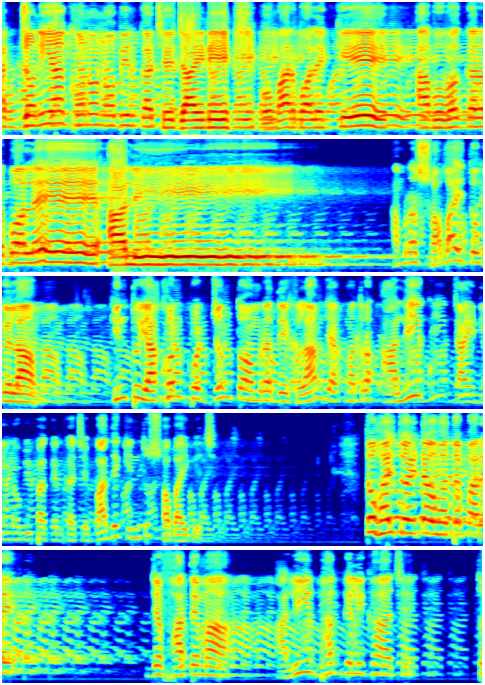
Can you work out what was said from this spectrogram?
একজনই এখনও নবীর কাছে যায়নি। ওমার বলে, কে? আবু বকর বলে, আলী। আমরা সবাই তো গেলাম। কিন্তু এখন পর্যন্ত আমরা দেখলাম যে একমাত্র আলী যায়নি নবী পাকের কাছে, বাদে কিন্তু সবাই গেছে। তো হয়তো এটাও হতে পারে যে ফাতেমা আলীর ভাগ্যে লেখা আছে। তো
